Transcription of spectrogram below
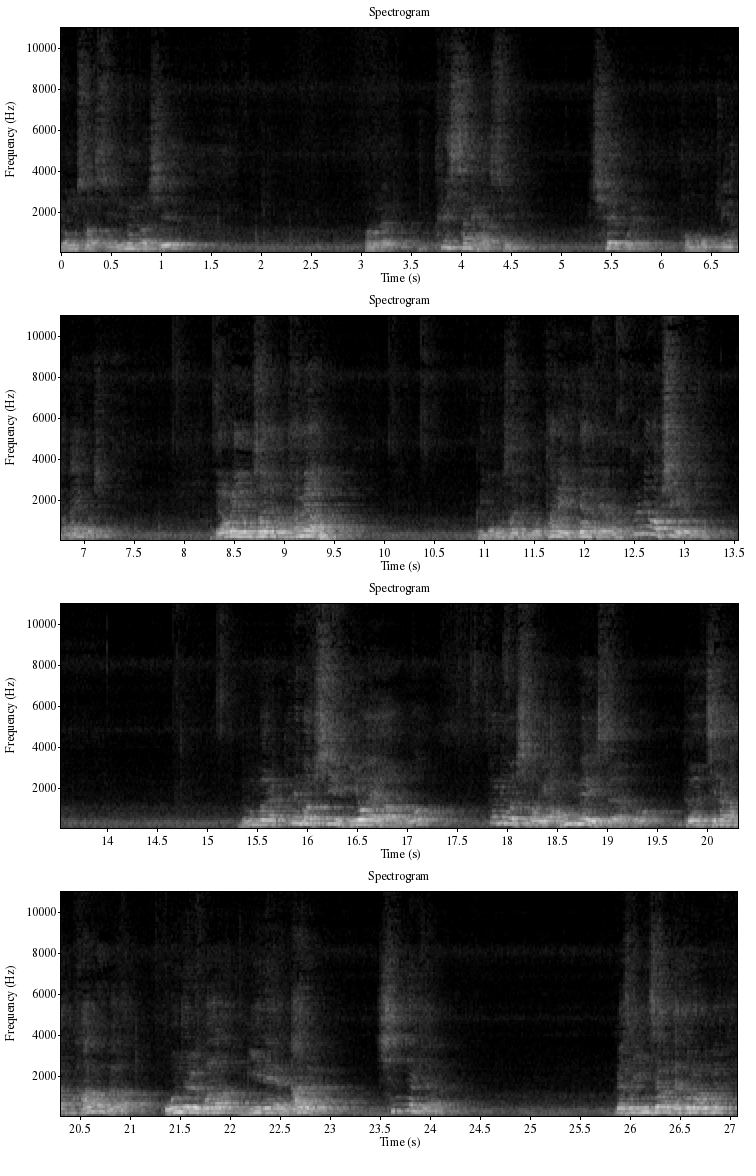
용서할 수 있는 것이 바로 크리스찬이 할 수 있는 최고의 덕목 중의 하나인 것입니다. 여러분이 용서하지 못하면 그 용서하지 못하는 일 때문에 여러분 끊임없이 괴롭죠. 누군가를 끊임없이 미워해야 하고 끊임없이 거기에 얽매여 있어야 하고 그 지나간 과거가 오늘과 미래의 나를 힘들게 합니다. 그래서 인생을 되돌아보면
